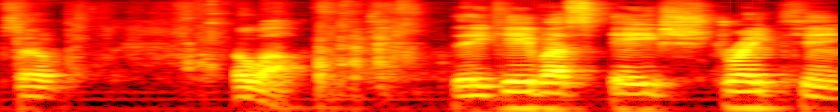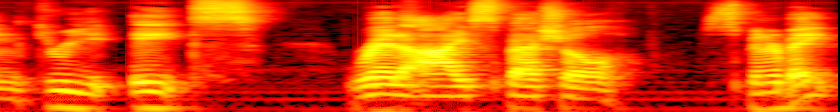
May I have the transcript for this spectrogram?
So, oh well. They gave us a Strike King 3 8 Red Eye Special spinnerbait.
